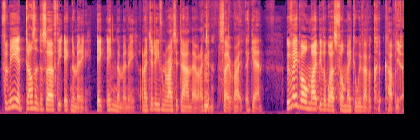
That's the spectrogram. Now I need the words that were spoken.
for me it doesn't deserve the ignominy, ig- ignominy, and I did even write it down there, and I mm. didn't say it right again. Uwe Boll might be the worst filmmaker we've ever c- covered. Yeah.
